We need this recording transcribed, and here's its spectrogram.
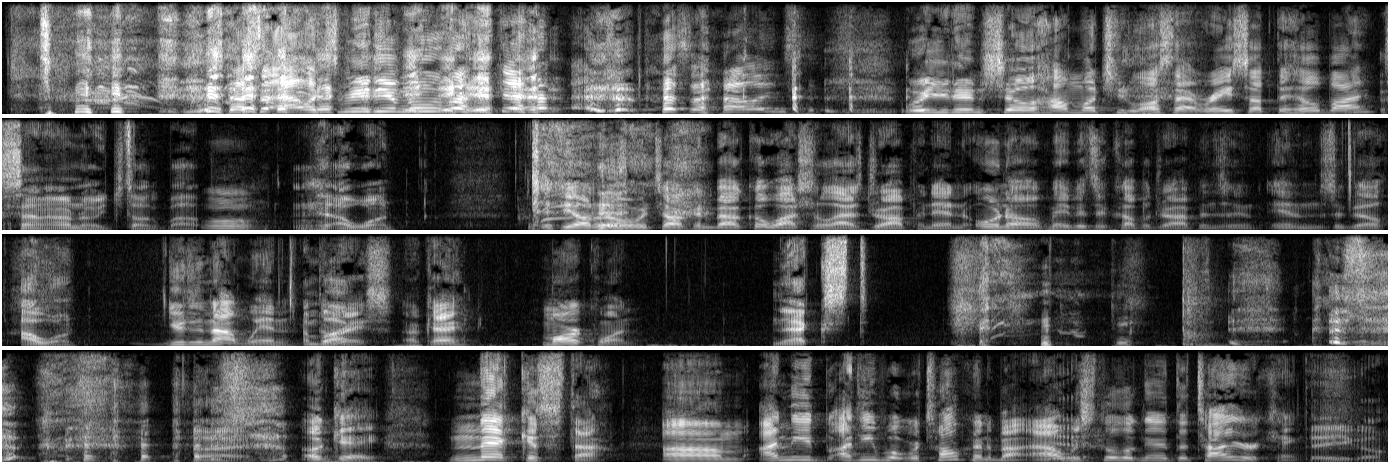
That's an Alex Media move right there. That's an Alex. Where you didn't show how much you lost that race up the hill by. Son, I don't know what you're talking about. Mm. I won. If y'all don't know what we're talking about, go watch the last dropping in. Or no, maybe it's a couple in- ins ago. I won. You did not win I'm the black. race, okay? Mark won. Next. Okay, next. Um, I need I need what we're talking about. Al, we're still looking at the Tiger King. There you go.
